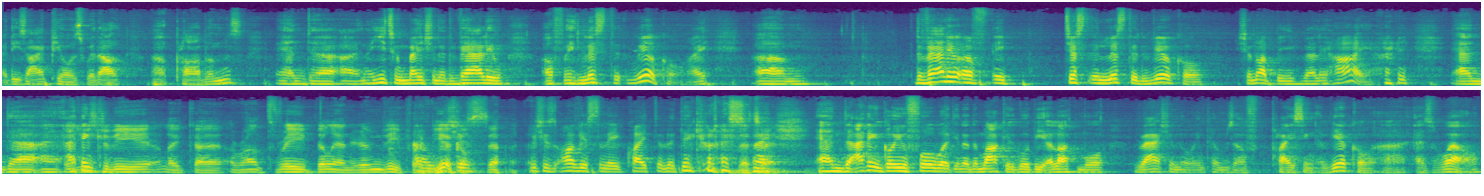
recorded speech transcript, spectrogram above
uh, these IPOs without uh, problems. And, uh, uh, and Yichen mentioned the value of a listed vehicle, right? Um, the value of a just a listed vehicle should not be very high. Right? And uh, I, I It think used to be like uh, around 3 billion RMB per uh, which, vehicle. is, so- which is obviously quite ridiculous. That's right? right. And I think going forward, you know, the market will be a lot more rational in terms of pricing a vehicle uh, as well.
